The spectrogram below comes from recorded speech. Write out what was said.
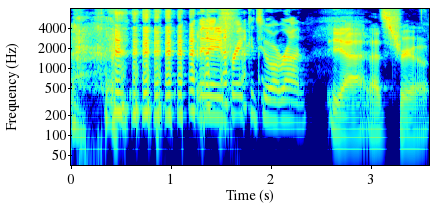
and then you break into a run. yeah, that's true.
